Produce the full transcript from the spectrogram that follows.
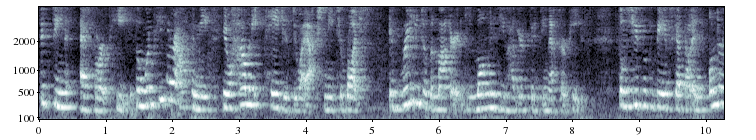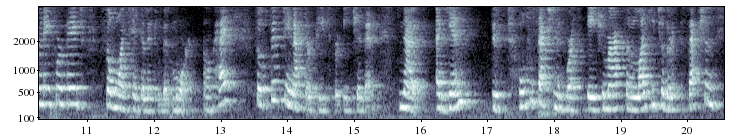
15 SRPs. So when people are asking me, you know, how many pages do I actually need to write? It really doesn't matter as long as you have your 15 SRPs. Some students will be able to get that in under an A4 page, some might take a little bit more, okay? So 15 SRPs for each of them. Now, again, this total section is worth 80 marks and like each other section,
